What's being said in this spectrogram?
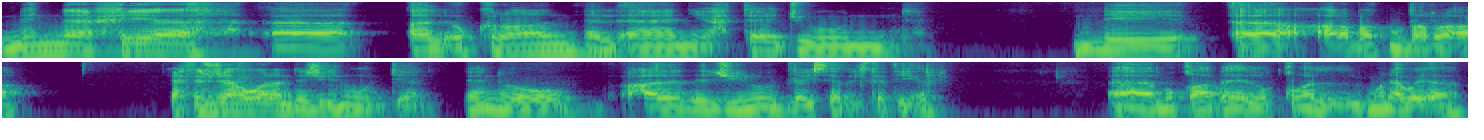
من ناحية آه، الأوكران الآن يحتاجون لعربات مدرعة يحتاجون اولا لجنود يعني لأنه عدد الجنود ليس بالكثير آه، مقابل القوى المناوئه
